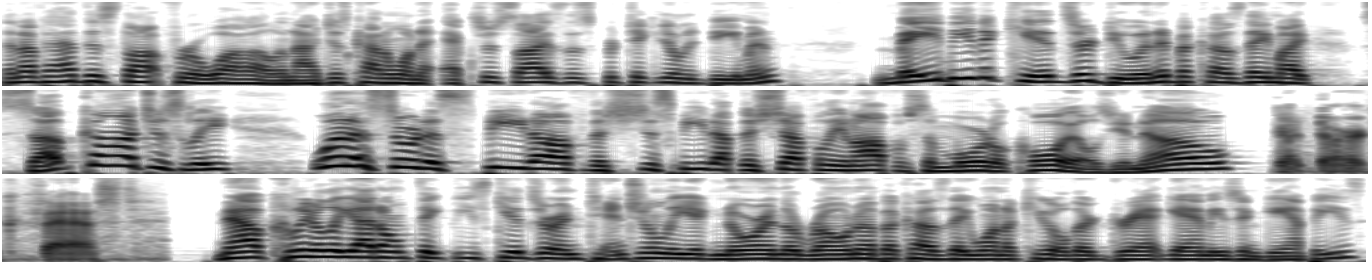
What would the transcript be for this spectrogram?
and I've had this thought for a while, and I just kind of want to exercise this particular demon. Maybe the kids are doing it because they might subconsciously want to sort of speed off the sh- speed up the shuffling off of some mortal coils, you know? Got dark fast. Now, clearly, I don't think these kids are intentionally ignoring the Rona because they want to kill their grant gammies and gampies.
